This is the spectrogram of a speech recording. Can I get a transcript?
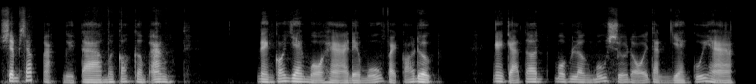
xem sắc mặt người ta mới có cơm ăn. Nàng có Giang Mộ Hạ đều muốn phải có được. Ngay cả tên một lần muốn sửa đổi thành Giang Cuối Hạ,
